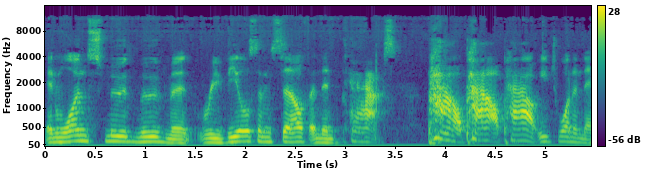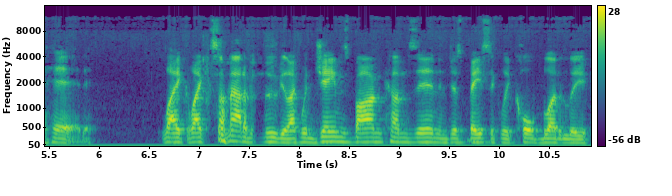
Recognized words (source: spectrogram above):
in one smooth movement reveals himself and then taps, pow, pow, pow, each one in the head like like something out of a movie, like when James Bond comes in and just basically cold bloodedly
